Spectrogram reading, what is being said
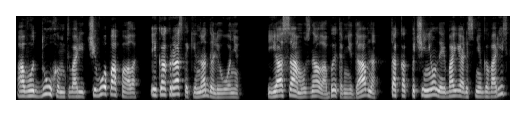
А вот духом творит, чего попало, и как раз-таки на Далеоне. Я сам узнал об этом недавно, так как подчиненные боялись мне говорить,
